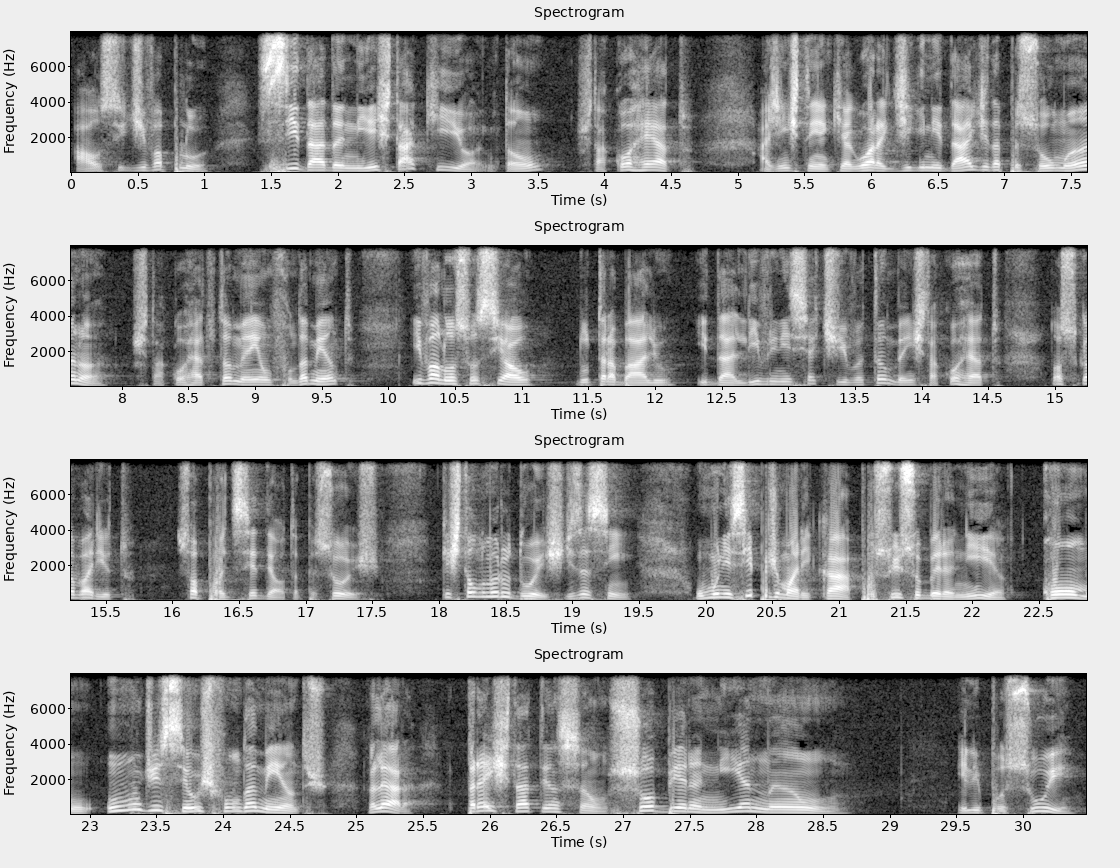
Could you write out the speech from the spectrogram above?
Alcidivaplu. Cidadania está aqui, ó. Então, está correto. A gente tem aqui agora a dignidade da pessoa humana, ó. está correto também, é um fundamento. E valor social do trabalho e da livre iniciativa também está correto. Nosso gabarito só pode ser delta, pessoas. Questão número 2 diz assim: O município de Maricá possui soberania como um de seus fundamentos. Galera, presta atenção: soberania não. Ele possui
